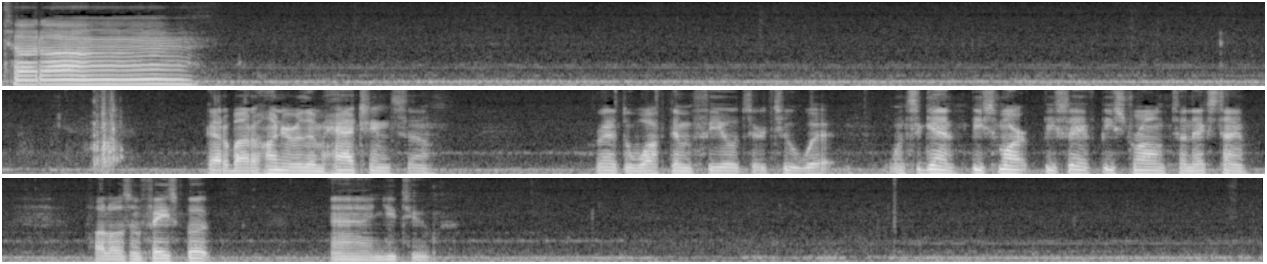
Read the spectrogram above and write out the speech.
Ta-da! Got about a hundred of them hatching, so we're gonna have to walk them fields. They're too wet. Once again, be smart, be safe, be strong. Till next time, follow us on Facebook and YouTube.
